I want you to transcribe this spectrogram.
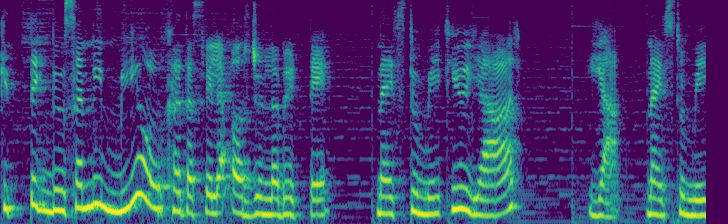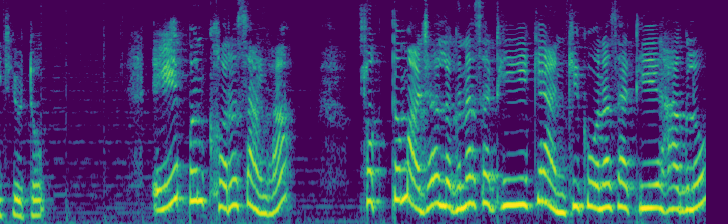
कित्येक दिवसांनी मी ओळखत असलेल्या अर्जुनला भेटते. नाईस टू मीट यू यार. या nice to meet you too ए पण खरं सांगा फक्त माझ्या लग्नासाठी की आणखी कोणासाठी हागलो?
